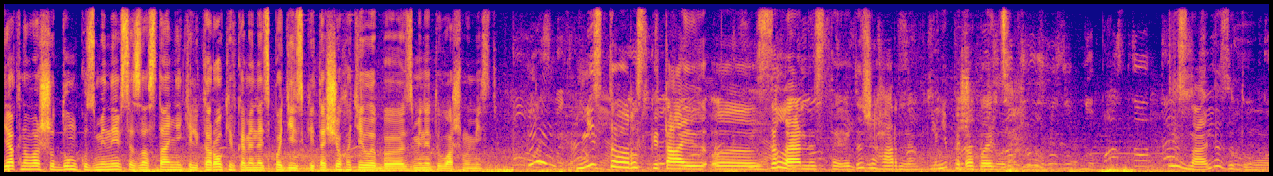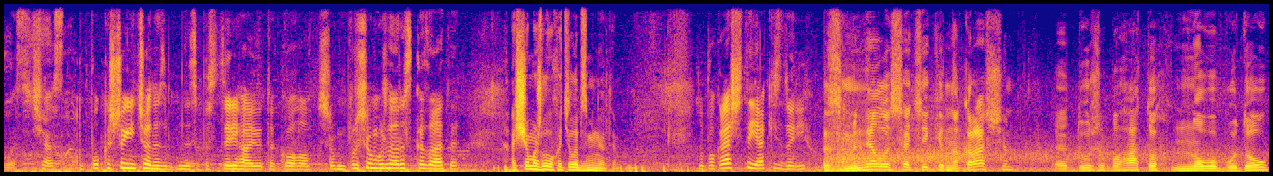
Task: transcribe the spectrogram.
Як на вашу думку змінився за останні кілька років Кам'янець-Подільський та що хотіли б змінити у вашому місті? Місто розквітає, е, зелене стає, дуже гарне. Мені подобається. Не знаю, не задумувалася, чесно. Поки що нічого не, спостерігаю такого, що, про що можна розказати. А що можливо хотіли б змінити? Ну, покращити якість доріг. Змінилося тільки на краще. Е, Дуже багато новобудов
